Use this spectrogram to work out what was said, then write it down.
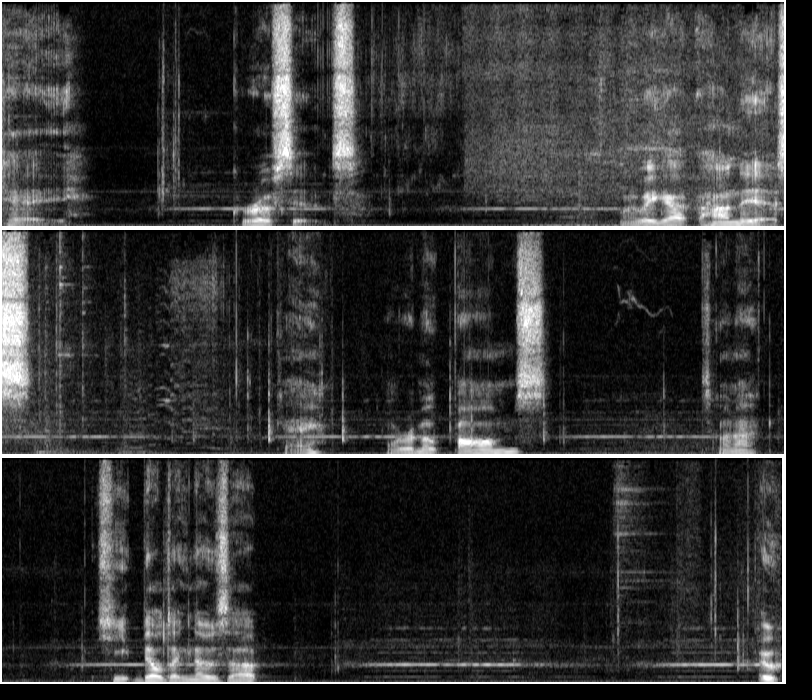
Okay. Corrosives. What do we got behind this? Okay. More remote bombs. It's gonna keep building those up. Ooh.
